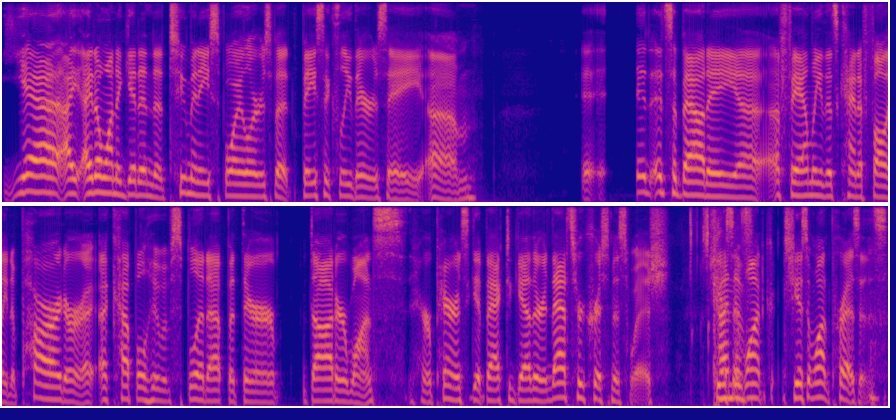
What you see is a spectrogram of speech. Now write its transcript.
yeah, I, I don't want to get into too many spoilers, but basically there's a um, it, it's about a uh, a family that's kind of falling apart, or a, a couple who have split up, but their daughter wants her parents to get back together, and that's her Christmas wish. She kind doesn't of- want she doesn't want presents.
